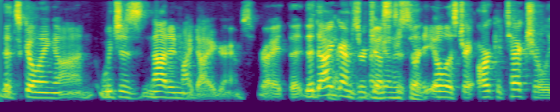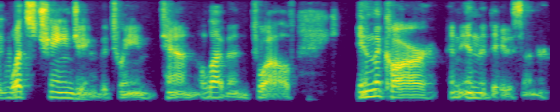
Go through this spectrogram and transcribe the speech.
that's going on, which is not in my diagrams, right? The, the diagrams yeah, are just to sort of illustrate architecturally what's changing between 10, 11, 12 in the car and in the data center.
